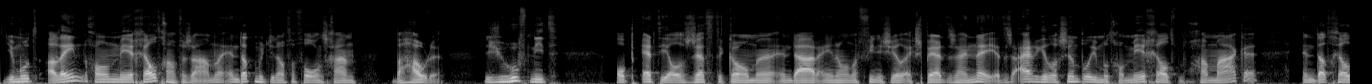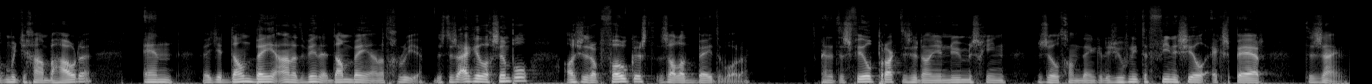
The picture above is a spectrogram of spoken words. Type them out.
Je moet alleen gewoon meer geld gaan verzamelen en dat moet je dan vervolgens gaan behouden. Dus je hoeft niet op RTL Z te komen en daar een of ander financieel expert te zijn. Nee, het is eigenlijk heel erg simpel. Je moet gewoon meer geld gaan maken en dat geld moet je gaan behouden. En weet je, dan ben je aan het winnen, dan ben je aan het groeien. Dus het is eigenlijk heel erg simpel. Als je erop focust, zal het beter worden. En het is veel praktischer dan je nu misschien zult gaan denken. Dus je hoeft niet een financieel expert te zijn.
